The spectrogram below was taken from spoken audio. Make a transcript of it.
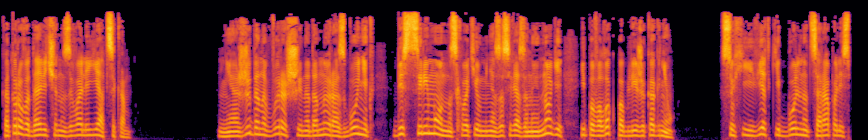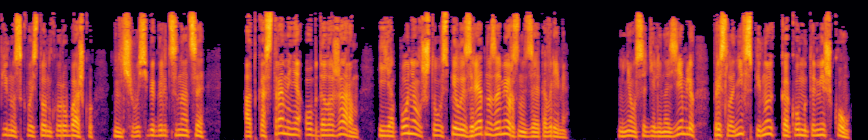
которого давеча называли Яциком. Неожиданно выросший надо мной разбойник бесцеремонно схватил меня за связанные ноги и поволок поближе к огню. Сухие ветки больно царапали спину сквозь тонкую рубашку. Ничего себе галлюцинация. От костра меня обдало жаром, и я понял, что успел изрядно замерзнуть за это время. Меня усадили на землю, прислонив спиной к какому-то мешку.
